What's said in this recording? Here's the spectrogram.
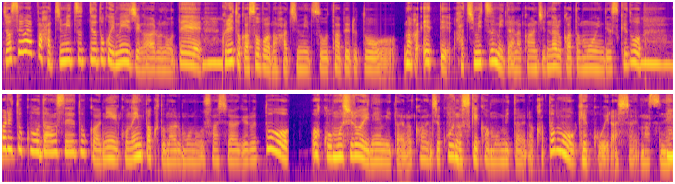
女性はやっぱ蜂蜜っていうとこイメージがあるので、うん、栗とか蕎麦の蜂蜜を食べると、なんかえって蜂蜜みたいな感じになる方も多いんですけど、うん、割とこう男性とかにこのインパクトのあるものを差し上げると、あ、こう面白いね、みたいな感じで、こういうの好きかも、みたいな方も結構いらっしゃいますね。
